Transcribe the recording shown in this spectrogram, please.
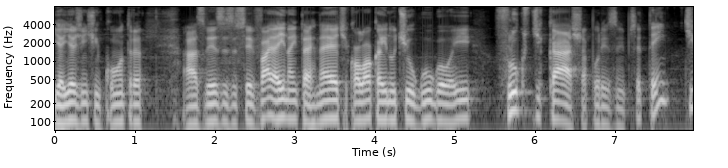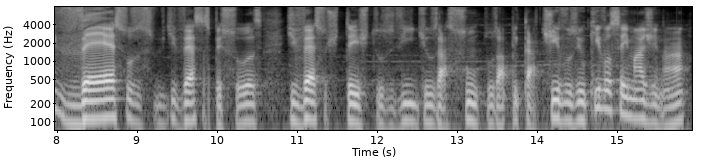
E aí a gente encontra, às vezes você vai aí na internet, coloca aí no tio Google aí fluxo de caixa, por exemplo. Você tem diversos, diversas pessoas, diversos textos, vídeos, assuntos, aplicativos e o que você imaginar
